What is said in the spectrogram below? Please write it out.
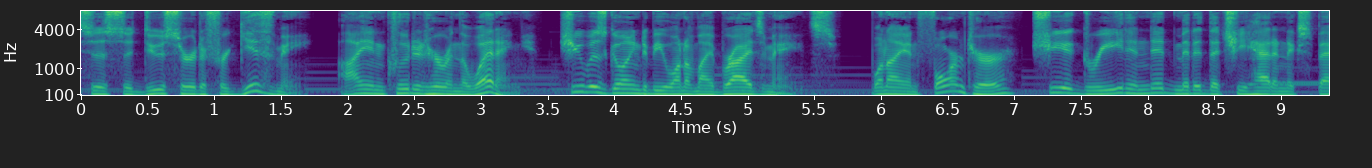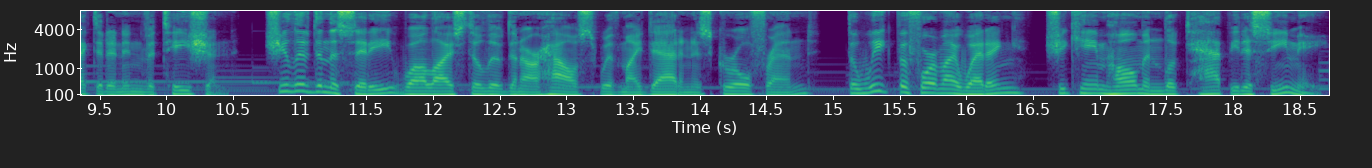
to seduce her to forgive me. I included her in the wedding. She was going to be one of my bridesmaids. When I informed her, she agreed and admitted that she hadn't expected an invitation. She lived in the city while I still lived in our house with my dad and his girlfriend. The week before my wedding, she came home and looked happy to see me.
